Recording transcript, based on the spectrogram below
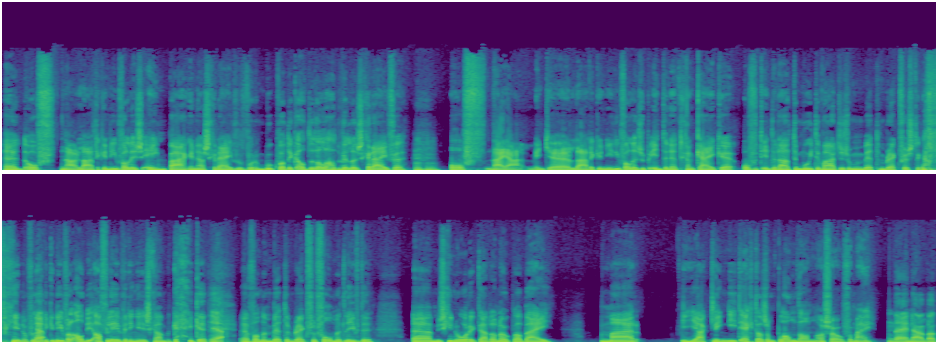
Ja. Of nou, laat ik in ieder geval eens één pagina schrijven voor een boek wat ik altijd al had willen schrijven. Mhm. Of nou ja, weet je, laat ik in ieder geval eens op internet gaan kijken of het inderdaad de moeite waard is om een bed and breakfast te gaan beginnen. Of laat Ja. ik in ieder geval al die afleveringen eens gaan bekijken. Ja, van een bed and breakfast vol met liefde. Eh, misschien hoor ik daar dan ook wel bij. Maar ja, klinkt niet echt als een plan dan of zo voor mij. Nee, nou, wat,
